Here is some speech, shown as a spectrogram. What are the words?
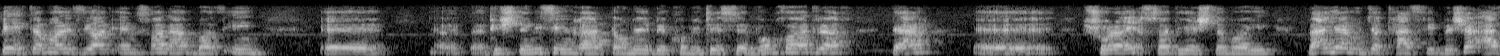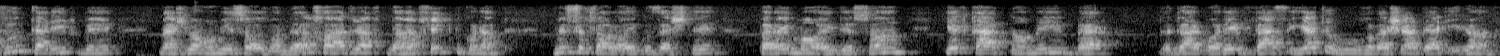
به احتمال زیاد امسال هم باز این پیشنویس این قطعنامه به کمیته سوم خواهد رفت در شورای اقتصادی اجتماعی. و اگر اونجا تصویب بشه از اون طریق به مجمع عمومی سازمان ملل خواهد رفت. و من فکر می‌کنم مثل سالهای گذشته برای ماه دسامبر یک قطعنامه بر درباره وضعیت حقوق بشر در ایران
